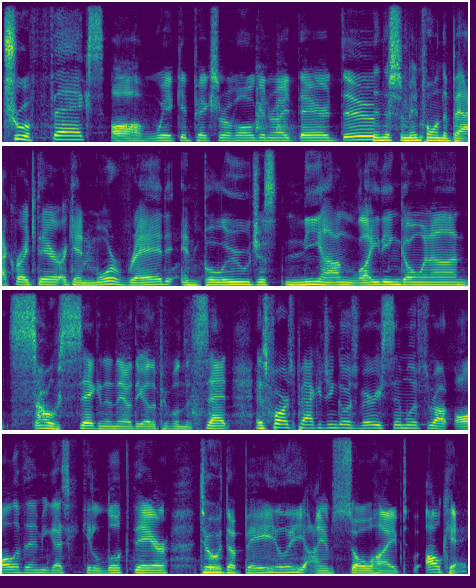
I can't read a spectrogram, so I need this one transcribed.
True Effects. Oh, wicked picture of Hogan right there, dude. And there's some info on the back right there. Again, more red and blue, just neon lighting going on. So sick. And then there are the other people in the set. As far as packaging goes, very similar throughout all of them. You guys can get a look there. Dude, the Bayley. I am so hyped. Okay,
